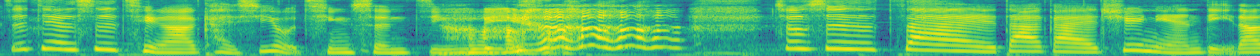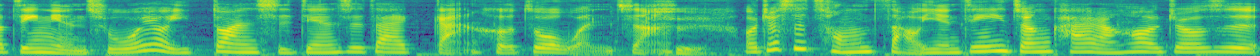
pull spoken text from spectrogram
这件事情啊，凯西有亲身经历。就是在大概去年底到今年初，我有一段时间是在赶合作文章，是我就是从早眼睛一睁开，然后就是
